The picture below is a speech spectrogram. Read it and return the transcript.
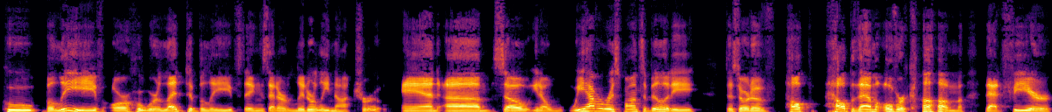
who believe or who were led to believe things that are literally not true. And um, so, you know, we have a responsibility to sort of help help them overcome that fear,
